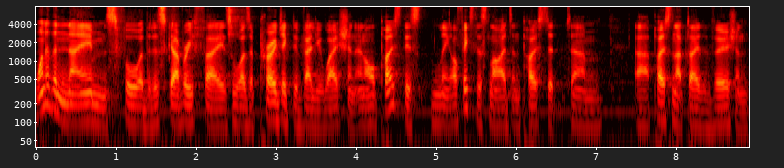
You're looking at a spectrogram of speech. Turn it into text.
one of the names for the discovery phase was a project evaluation, and I'll post this link. I'll fix the slides and post it, um, uh, post an updated version.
